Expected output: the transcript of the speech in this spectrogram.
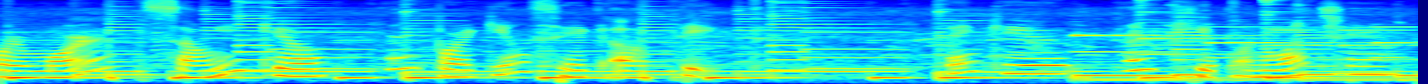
for more Song Hye-kyo and Park Hyung-sik update. Thank you and keep on watching.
